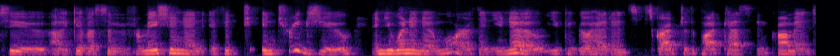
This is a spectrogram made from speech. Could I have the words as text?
to uh, give us some information. And if it intrigues you and you want to know more, then you know you can go ahead and subscribe to the podcast and comment,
